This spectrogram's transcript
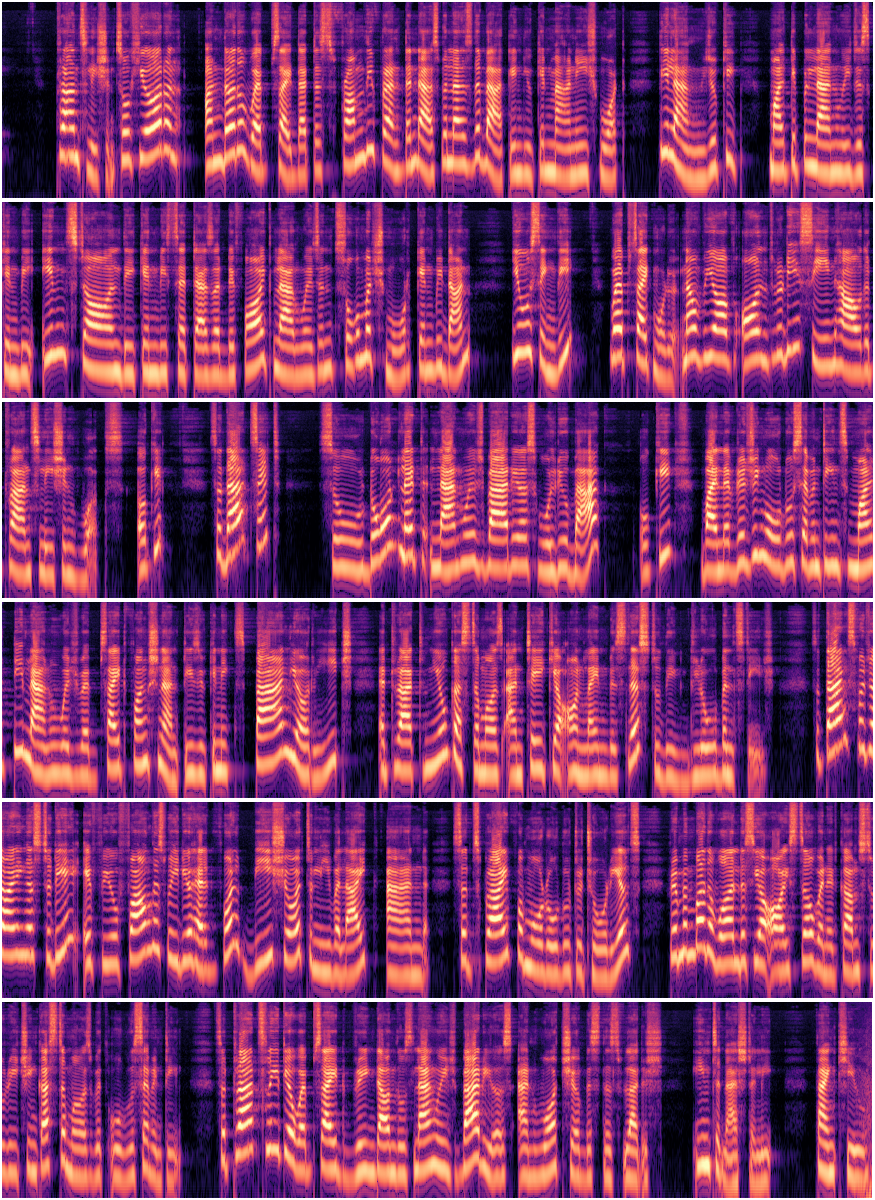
translation. So here on, under the website that is from the front end as well as the back end, you can manage what the language. Okay, multiple languages can be installed. They can be set as a default language and so much more can be done using the website module. Now, we have already seen how the translation works. Okay. So, that's it. So, don't let language barriers hold you back. Okay. By leveraging Odoo 17's multi-language website functionalities, you can expand your reach, attract new customers and take your online business to the global stage. So thanks for joining us today. If you found this video helpful, be sure to leave a like and subscribe for more Odoo tutorials. Remember, the world is your oyster when it comes to reaching customers with Odoo 17. So translate your website, bring down those language barriers, and watch your business flourish internationally. Thank you.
